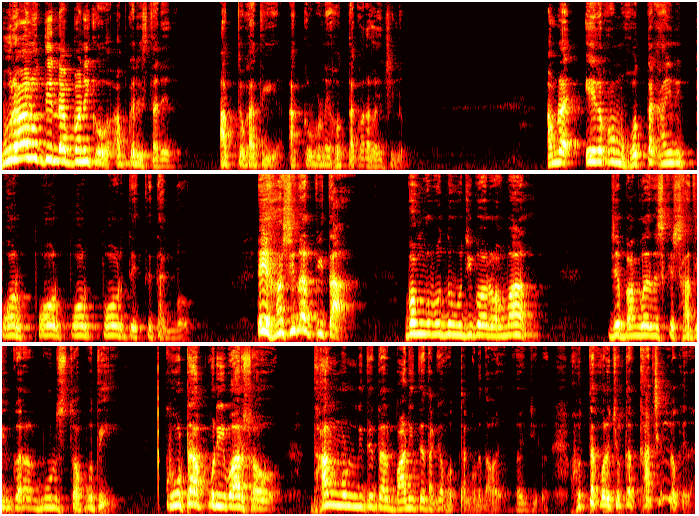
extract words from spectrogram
বুরহান উদ্দিন রাব্বানিকেও আফগানিস্তানের আত্মঘাতী আক্রমণে হত্যা করা হয়েছিল। আমরা এরকম হত্যা কাহিনী পর পর পর পর দেখতে থাকব। এই হাসিনার পিতা বঙ্গবন্ধু মুজিবুর রহমান যে বাংলাদেশকে স্বাধীন করার মূল স্থপতি, গোটা পরিবার সহ ধানমন্ডিতে তার বাড়িতে তাকে হত্যা করে দেওয়া হয়েছিল। হত্যা করেছিল তার কাছের লোকেরা,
